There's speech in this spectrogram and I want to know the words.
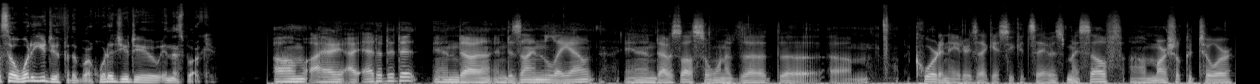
So what do you do for the book? What did you do in this book? Um, I, I edited it and uh, and designed the layout, and I was also one of the the um, coordinators, I guess you could say. It was myself, um, Marshall Couture,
